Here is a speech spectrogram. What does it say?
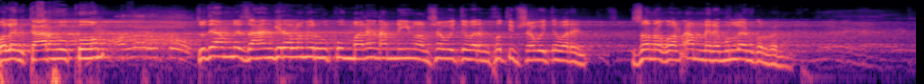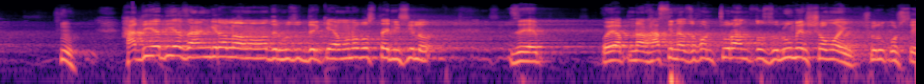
বলেন কার হুকুম? যদি আপনি জাহাঙ্গীর আলমের হুকুম মানেন আপনি ইমাম সাহেব হইতে পারেন খতিব সাহেব হইতে পারেন জনগণ আপনারে মূল্যায়ন করবে না। হাদিয়া দিয়া জাহাঙ্গীর আলম আমাদের হুজুরদেরকে এমন অবস্থায় নিছিল যে ওই আপনার হাসিনা যখন চূড়ান্ত জুলুমের সময় শুরু করছে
